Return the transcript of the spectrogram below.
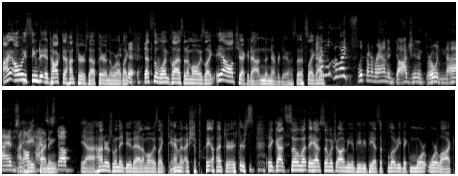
I always seem to talk to hunters out there in the world. Like that's the one class that I'm always like, yeah, I'll check it out, and then never do. So it's like I, I like flipping around and dodging and throwing knives and I all kinds finding, of stuff. Yeah, hunters when they do that, I'm always like, damn it, I should play a hunter. There's they got so much, they have so much on me in PvP as a floaty Vic Warlock.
